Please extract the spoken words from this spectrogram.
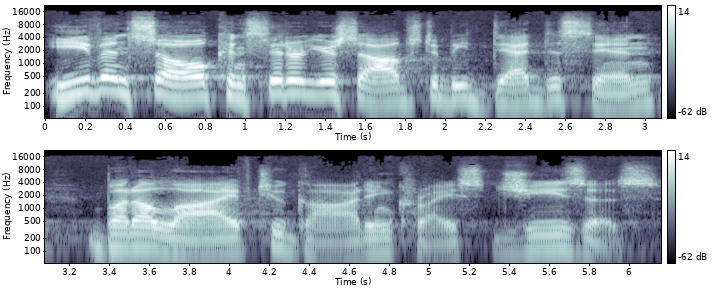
Even so, consider yourselves to be dead to sin, but alive to God in Christ Jesus.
